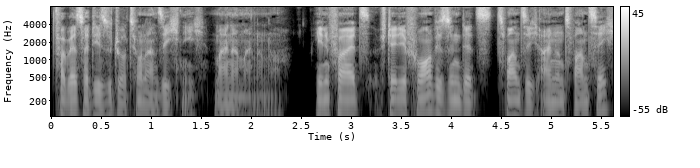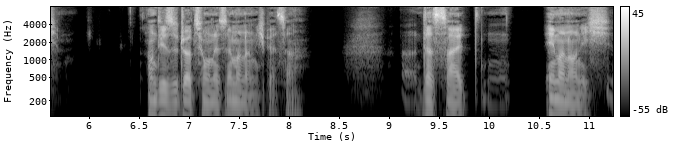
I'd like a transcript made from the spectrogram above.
Verbessert die Situation an sich nicht, meiner Meinung nach. Jedenfalls, stell dir vor, wir sind jetzt 2021 und die Situation ist immer noch nicht besser dass halt immer noch nicht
